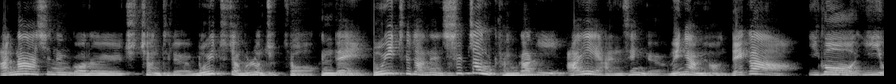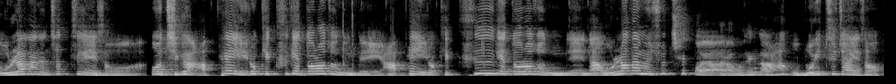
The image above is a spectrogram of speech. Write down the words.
안 하시는 거를 추천드려요. 모의 투자 물론 좋죠. 근데 모의 투자는 실전 감각이 아예 안 생겨요. 왜냐하면 내가 이거 이 올라가는 차트에서 어 지금 앞에 이렇게 크게 떨어졌는데 앞에 이렇게 크게 떨어졌는데 나 올라가면 쇼칠 거야라고 생각을 하고 모의 투자에서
